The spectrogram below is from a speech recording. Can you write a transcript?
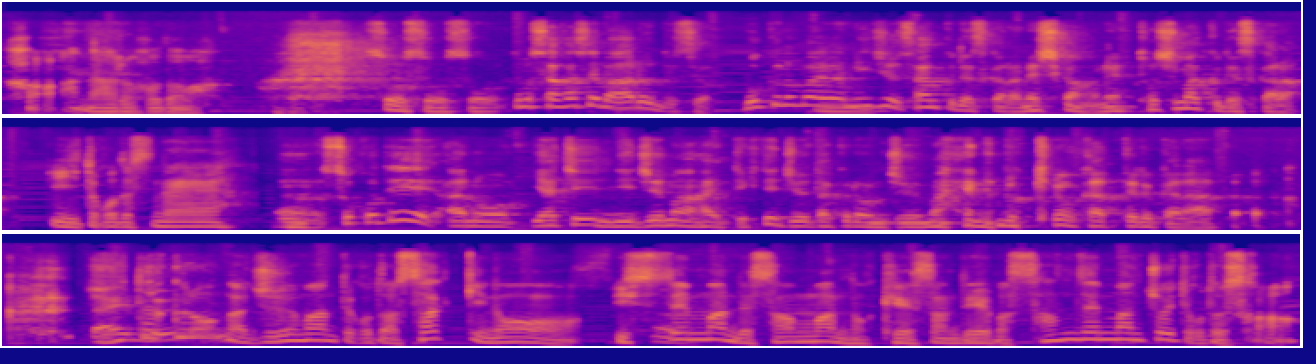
はあなるほどそうそうそう。でも探せばあるんですよ。僕の場合は23区ですからねしかもね豊島区ですから。いいとこですね。うん、そこであの家賃20万入ってきて住宅ローン10万円の物件を買ってるから。住ぶ宅ローンが10万ってことはさっきの1000万で3万の計算で言えば3000万ちょいってことですか？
